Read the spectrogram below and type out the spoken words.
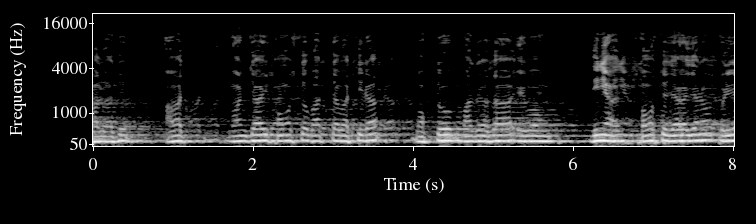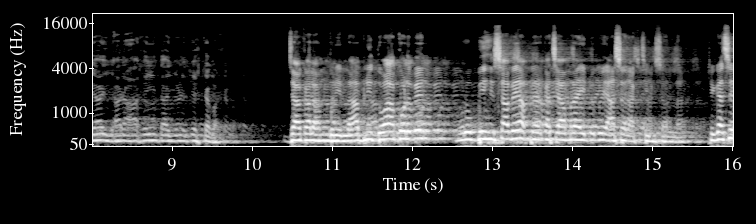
ভালো আছে। আমার মন চাই সমস্ত বাচ্চা বাচ্চিরা মক্ত মাদ্রাসা এবং দিনিয়া সমস্ত জায়গায় যেন চলে যায়, যারা আসেনি তার জন্য চেষ্টা করে। যাক আলহামদুলিল্লাহ। আপনি দোয়া করবেন মুরব্বী হিসাবে আপনার কাছে আমরা এইটুকুই আশা রাখছি ইনশাল্লাহ ঠিক আছে?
